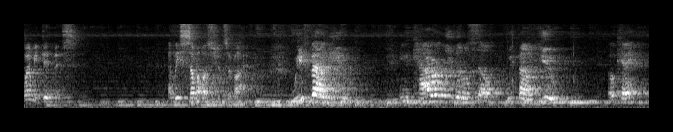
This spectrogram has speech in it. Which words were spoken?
Why we did this. At least some of us should survive. We found you. In cowardly little self, we found you. Okay?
